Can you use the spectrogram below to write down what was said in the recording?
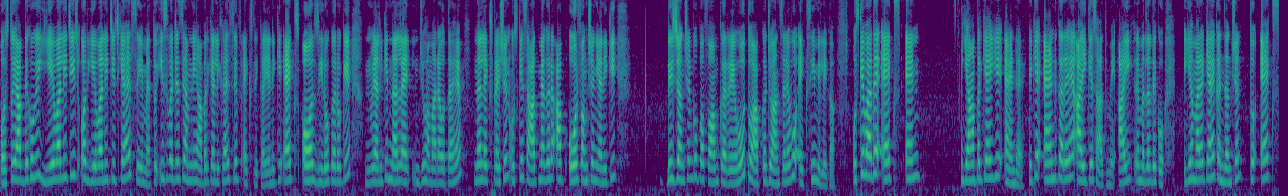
फॉल्स तो ये आप देखोगे, ये वाली चीज़ और ये वाली चीज़ क्या है सेम है। तो इस वजह से हमने यहाँ पर क्या लिखा है, सिर्फ़ एक्स लिखा है। यानी कि एक्स और ज़ीरो करोगे, यानी कि नल जो हमारा होता है नल एक्सप्रेशन उसके साथ में अगर आप और फ़ंक्शन यानी कि डिसजंक्शन को परफॉर्म कर रहे हो तो आपका जो आंसर है वो एक्स ही मिलेगा। उसके बाद है एक्स एन यहाँ पर क्या है, ये एंड है, ठीक है? एंड कर रहे हैं आई के साथ में। आई मतलब देखो, ये हमारा क्या है कंजंक्शन तो एक्स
